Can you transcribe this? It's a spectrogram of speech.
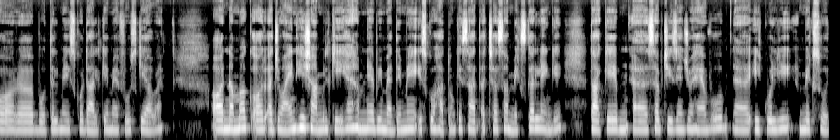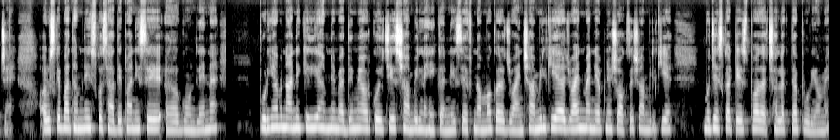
और बोतल में इसको डाल के महफूज किया हुआ है। और नमक और अजवाइन ही शामिल की है। हमने अभी मैदे में इसको हाथों के साथ अच्छा सा मिक्स कर लेंगे ताकि सब चीज़ें जो हैं वो इक्वली मिक्स हो जाएँ। और उसके बाद हमने इसको सादे पानी से गूंद लेना है। पूड़ियाँ बनाने के लिए हमने मैदे में और कोई चीज़ शामिल नहीं करनी। सिर्फ़ नमक और अजवाइन शामिल किया है। अजवाइन मैंने अपने शौक़ से शामिल किया है। मुझे इसका टेस्ट बहुत अच्छा लगता है पूड़ियों में।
